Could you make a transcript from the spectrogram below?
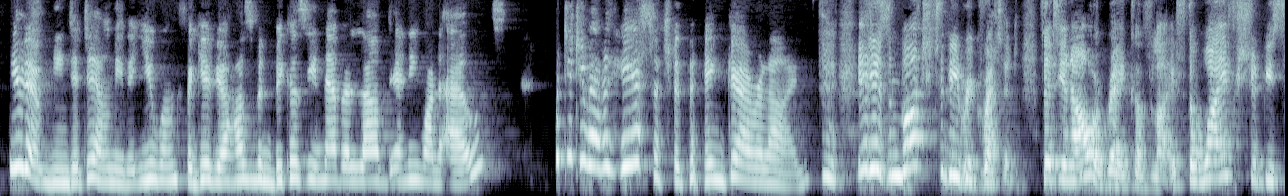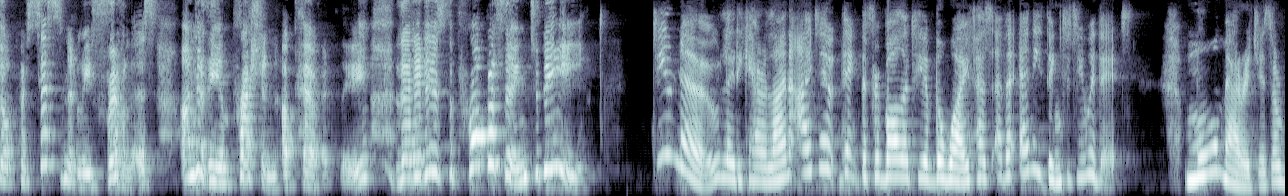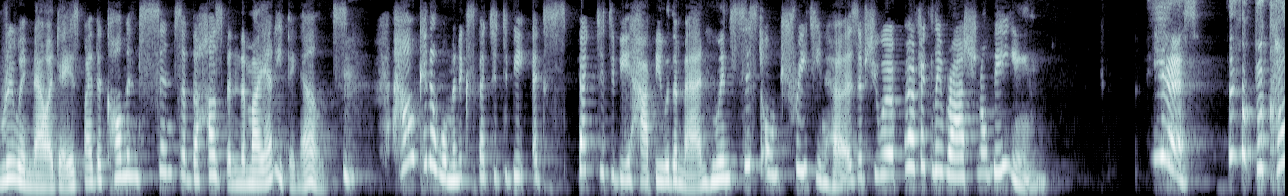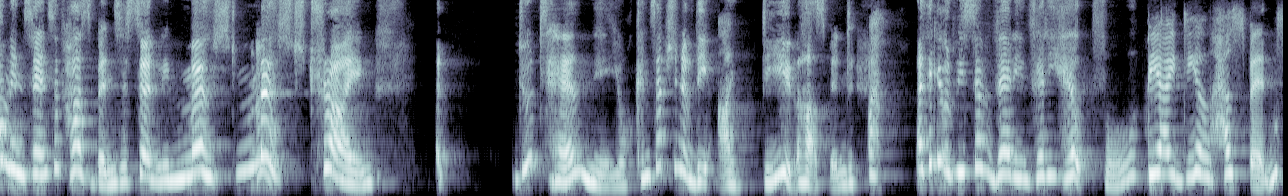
you don't mean to tell me that you won't forgive your husband because he never loved anyone else? But did you ever hear such a thing, Caroline? It is much to be regretted that in our rank of life, the wife should be so persistently frivolous, under the impression, apparently, that it is the proper thing to be. Do you know, Lady Caroline, I don't think the frivolity of the wife has ever anything to do with it. More marriages are ruined nowadays by the common sense of the husband than by anything else. How can a woman expected to be expected to be happy with a man who insists on treating her as if she were a perfectly rational being? Yes, the common sense of husbands is certainly most, most trying. But do tell me your conception of the ideal husband. I think it would be so very, very helpful. The ideal husband?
